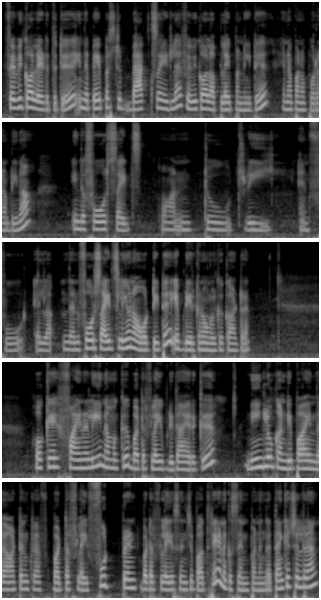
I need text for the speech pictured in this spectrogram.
ஃபெவிகால் எடுத்துகிட்டு இந்த பேப்பர் ஸ்ட்ரிப் பேக் சைடில் ஃபெவிகால் அப்ளை பண்ணிவிட்டு என்ன பண்ண போகிறேன் அப்படின்னா இந்த four sides one two three and four எல்லாம் இந்த ஃபோர் சைட்ஸ்லேயும் நான் ஒட்டிட்டு எப்படி இருக்குன்னு உங்களுக்கு காட்டுறேன். ஓகே ஃபைனலி நமக்கு பட்டர்ஃப்ளை இப்படி தான் இருக்குது நீங்களும் கண்டிப்பாக இந்த art and craft butterfly footprint பட்டர்ஃப்ளையை செஞ்சு பார்த்துட்டு எனக்கு சென்ட் பண்ணுங்கள் தேங்க்யூ சில்ட்ரன்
